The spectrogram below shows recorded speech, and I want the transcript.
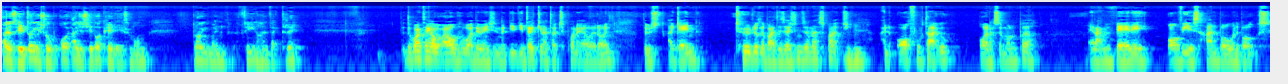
as I say, struggle. all- As you said, all credit to St Mirren. Brilliant win, 3 0 victory. The one thing I, I also wanted to mention that you, you did kind of touch upon it earlier on. There was again two really bad decisions in this match. Mm-hmm. An awful tackle on a St Mirren player, and a very obvious handball in the box.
